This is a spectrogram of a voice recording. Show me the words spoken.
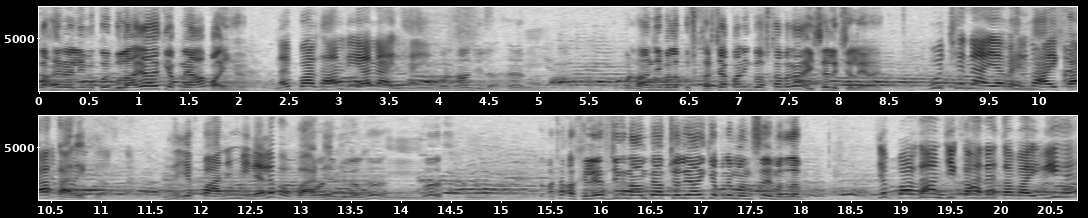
कहाँ रैली में कोई बुलाया है कि अपने आप आई हैं? नहीं प्रधान लिया लाइल है। प्रधान जी लाए हैं? प्रधान जी मतलब कुछ खर्चा पानी की व्यवस्था बनाया ऐसे लेके चले आए? कुछ ना ये बहन भाई का करेगी ये पानी मिलल पानी मिलल है? बस। तो अच्छा अखिलेश जी के नाम पे आप चले आए कि अपने मन से मतलब? जब प्रधान जी कहने तब आईली है।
